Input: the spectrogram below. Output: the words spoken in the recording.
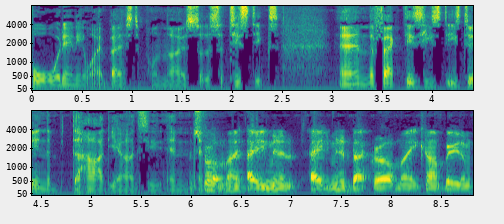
forward anyway, based upon those sort of statistics. And the fact is, he's he's doing the, the hard yards. And, That's and, right, mate. Eighty minute, eighty minute back row, mate. You can't beat him.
